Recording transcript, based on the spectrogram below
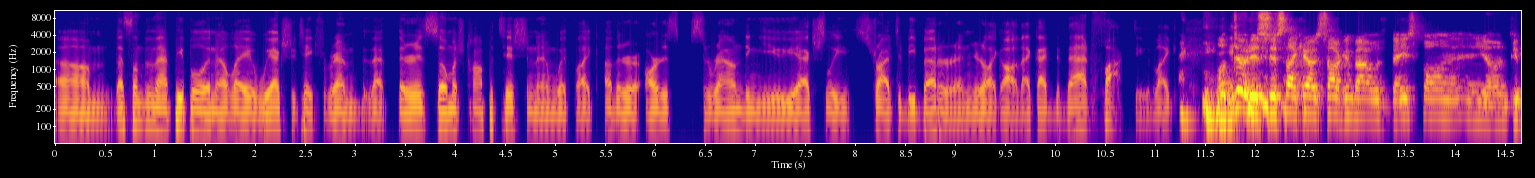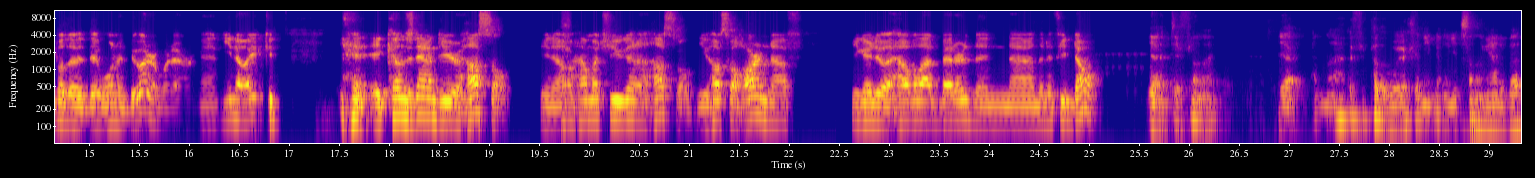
um that's something that people in LA we actually take for granted that there is so much competition and with like other artists surrounding you, you actually strive to be better. And you're like, oh, that guy did that. Fuck, dude. Like, Well, dude, it's just like I was talking about with baseball and, and, you know, and people that, that want to do it or whatever, man. You know, it could, it comes down to your hustle. You know, how much are you going to hustle? You hustle hard enough, you're going to do a hell of a lot better than uh, than if you don't. yeah, definitely. Yeah, and uh, if you put the work in, you're going to get something out of it.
